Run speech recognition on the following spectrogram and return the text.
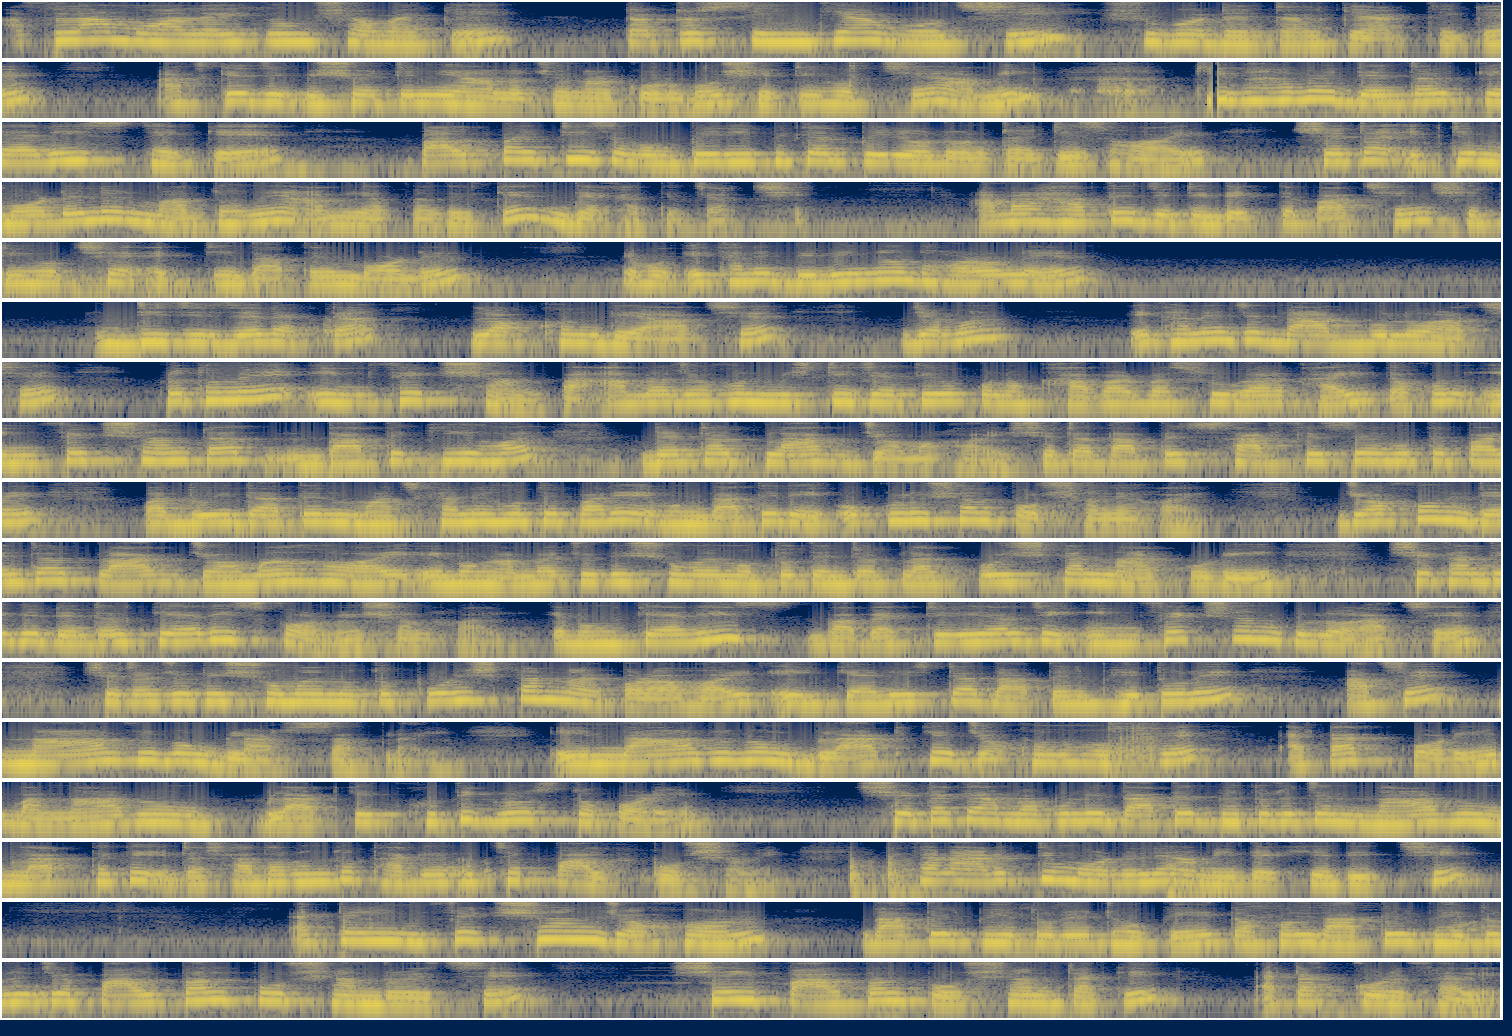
আসসালামু আলাইকুম সবাইকে। ডক্টর সিনথিয়া বলছি শুভ ডেন্টাল কেয়ার থেকে। আজকে যে বিষয়টি নিয়ে আলোচনা করব সেটি হচ্ছে আমি কীভাবে ডেন্টাল ক্যারিজ থেকে পালপাইটিস এবং পেরিপিক্যাল পেরিওডন্টাইটিস হয় সেটা একটি মডেলের মাধ্যমে আমি আপনাদেরকে দেখাতে চাচ্ছি। আমার হাতে যেটি দেখতে পাচ্ছেন সেটি হচ্ছে একটি দাঁতের মডেল এবং এখানে বিভিন্ন ধরনের ডিজিজের একটা লক্ষণ দেয়া আছে। যেমন, এখানে যে দাঁতগুলো আছে, প্রথমে ইনফেকশন বা আমরা যখন মিষ্টি জাতীয় কোনো খাবার বা সুগার খাই, তখন ইনফেকশনটা দাঁতে কি হয়? ডেন্টাল প্লাগ জমা হয়। সেটা দাঁতের সারফেসে হতে পারে বা দুই দাঁতের মাঝখানে হতে পারে এবং দাঁতের এই ওক্লুশাল পোর্শনে হয়। যখন ডেন্টাল প্লাগ জমা হয় এবং আমরা যদি সময় মতো ডেন্টাল প্লাগ পরিষ্কার না করি, সেখান থেকে ডেন্টাল ক্যারিজ ফর্মেশন হয় এবং ক্যারিজ বা ব্যাকটেরিয়াল যে ইনফেকশনগুলো আছে, সেটা যদি সময় মতো পরিষ্কার না করা হয়, এই ক্যারিজটা দাঁতের ভেতরে আছে নার্ভ এবং ব্লাড সাপ্লাই এই নার্ভ এবং ব্লাডকে যখন হচ্ছে অ্যাটাক করে বা নার্ভ এবং ব্লাডকে ক্ষতিগ্রস্ত করে সেটাকে আমরা বলি দাঁতের ভেতরে যে নার্ভ এবং ব্লাড থাকে, এটা সাধারণত থাকে হচ্ছে পাল্প পোর্শনে এখানে আরেকটি মডেলে আমি দেখিয়ে দিচ্ছি। একটা ইনফেকশন যখন দাঁতের ভেতরে ঢোকে, তখন দাঁতের ভেতরে যে পালপাল পোর্শন রয়েছে, সেই পালপাল পোর্শনটাকে অ্যাটাক করে ফেলে।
